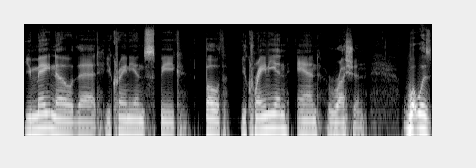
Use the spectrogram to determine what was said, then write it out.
you may know that Ukrainians speak both Ukrainian and Russian. What was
